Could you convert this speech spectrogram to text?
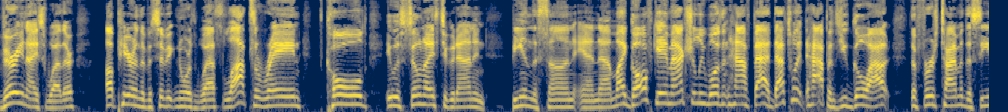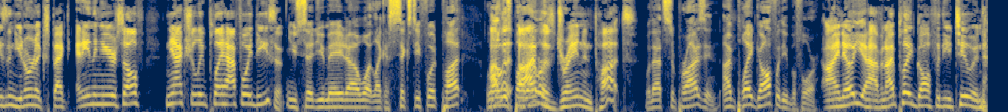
very nice weather up here in the Pacific Northwest. Lots of rain, cold. It was so nice to go down and be in the sun. And uh, my golf game actually wasn't half bad. That's what happens. You go out the first time of the season, you don't expect anything of yourself, and you actually play halfway decent. You said you made, uh, what, like a 60 foot putt? I was, I was draining putts. Well, that's surprising. I've played golf with you before. I know you have, and I played golf with you too, and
